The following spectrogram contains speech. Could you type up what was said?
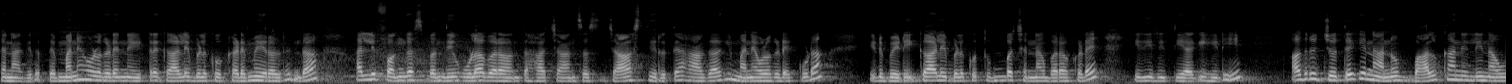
ಚೆನ್ನಾಗಿರುತ್ತೆ. ಮನೆ ಒಳಗಡೆನೆ ಇಟ್ಟರೆ ಗಾಳಿ ಬೆಳಕು ಕಡಿಮೆ ಇರೋದ್ರಿಂದ ಅಲ್ಲಿ ಫಂಗಸ್ ಬಂದು ಹುಳ ಬರೋ ಅಂತಹ ಚಾನ್ಸಸ್ ಜಾಸ್ತಿ ಇರುತ್ತೆ. ಹಾಗಾಗಿ ಮನೆ ಒಳಗಡೆ ಕೂಡ ಇಡಬೇಡಿ. ಗಾಳಿ ಬೆಳಕು ತುಂಬ ಚೆನ್ನಾಗಿ ಬರೋ ಕಡೆ ಈ ರೀತಿಯಾಗಿ ಇಡಿ. ಅದ್ರ ಜೊತೆಗೆ ನಾನು ಬಾಲ್ಕನಿಲಿ ನಾವು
